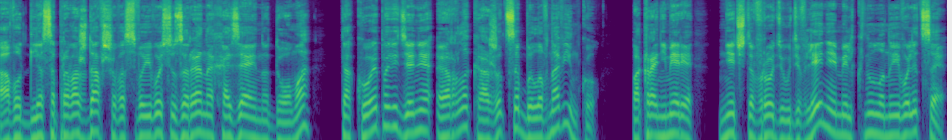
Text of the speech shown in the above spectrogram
А вот для сопровождавшего своего сюзерена хозяина дома такое поведение Эрла, кажется, было в новинку. По крайней мере, нечто вроде удивления мелькнуло на его лице,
